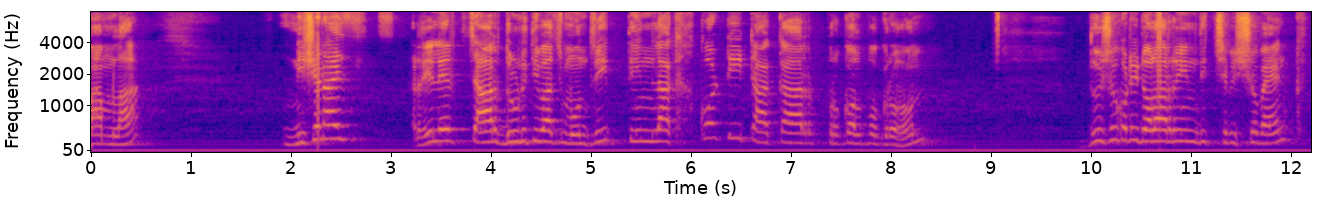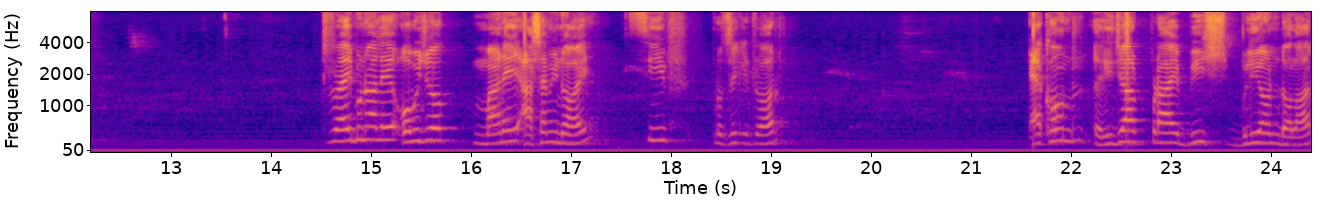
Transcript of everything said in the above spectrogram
মামলা। নিশানাইজ রেলের চার দুর্নীতিবাজ মন্ত্রী তিন লাখ কোটি টাকার প্রকল্প গ্রহণ। দুইশো কোটি ডলার ঋণ দিচ্ছে বিশ্বব্যাংক ট্রাইব্যুনালে অভিযোগ মানেই আসামি নয়, চিফ প্রসিকিউটর এখন রিজার্ভ প্রায় বিশ বিলিয়ন ডলার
